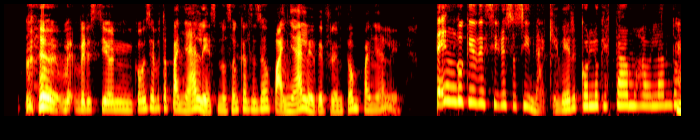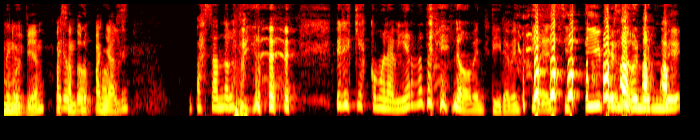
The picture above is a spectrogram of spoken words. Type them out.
Ve- Versión, ¿cómo se llama esto? Pañales. No son calzoncillos, pañales, de frentón, pañales. Tengo que decir eso sí, nada que ver con lo que estábamos hablando, pero Muy bien, pasando los con- pañales. pasando los pañales. Pero es que es como la mierda también. No, mentira, mentira. En sí, perdónenme.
